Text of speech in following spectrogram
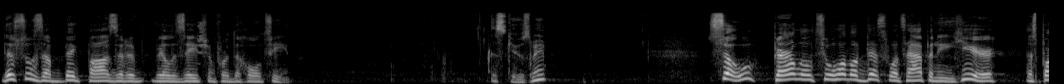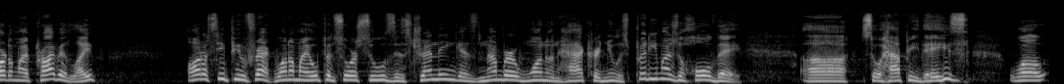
This was a big positive realization for the whole team. Excuse me. So, parallel to all of this, what's happening here, as part of my private life, auto-cpufreq, one of my open source tools, is trending as number one on Hacker News pretty much the whole day. Uh, so happy days. Well,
